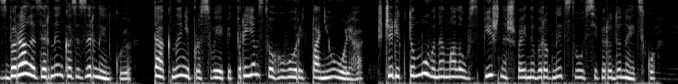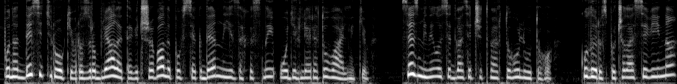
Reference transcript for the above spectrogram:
Збирали зернинка за зернинкою. Так нині про своє підприємство говорить пані Ольга. Ще рік тому вона мала успішне швейне виробництво у Сєвєродонецьку. Понад 10 років розробляли та відшивали повсякденний і захисний одяг для рятувальників. Все змінилося 24 лютого. Коли розпочалася війна,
